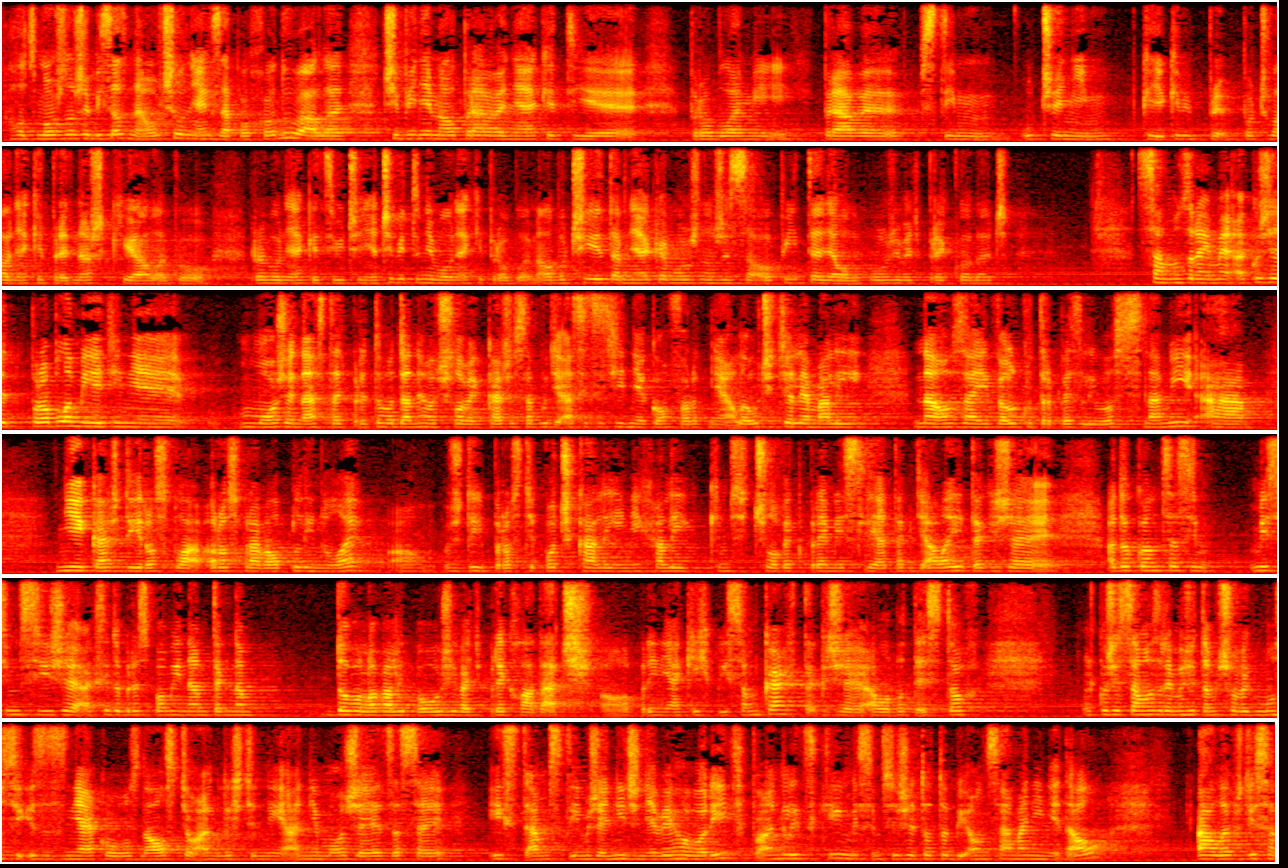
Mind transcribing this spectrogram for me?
Hoď možno, že by sa naučil nejak za pochodu, ale či by nemal práve nejaké tie problémy práve s tým učením, keď, keby pre, počúval nejaké prednášky alebo robil nejaké cvičenia, či by to nebol nejaký problém, alebo či je tam nejaká možnosť, že sa opýtať alebo používať prekladač. Samozrejme, akože problém jedine môže nastať pre toho daného človeka, že sa bude asi cítiť nekomfortne, ale učitelia mali naozaj veľkú trpezlivosť s nami a nie každý rozprával plynule, vždy proste počkali, nechali, kým si človek premyslí a tak ďalej, takže a dokonca si myslím si, že ak si dobre spomínam, tak nám dovolovali používať prekladač pri nejakých písomkách, takže, alebo testoch. Akože samozrejme, že tam človek musí ísť s nejakou znalosťou angličtiny a nemôže zase ísť tam s tým, že nič nevie hovoriť po anglicky. Myslím si, že toto by on sám ani nedal ale vždy sa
